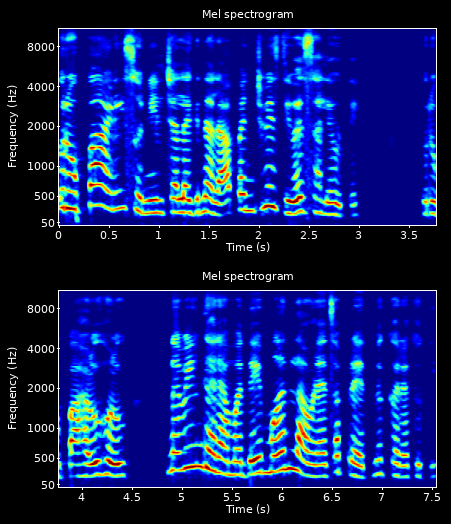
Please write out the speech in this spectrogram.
रुपा आणि सुनीलच्या लग्नाला पंचवीस दिवस झाले होते. रुपा हळूहळू नवीन घरामध्ये मन लावण्याचा प्रयत्न करत होती.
